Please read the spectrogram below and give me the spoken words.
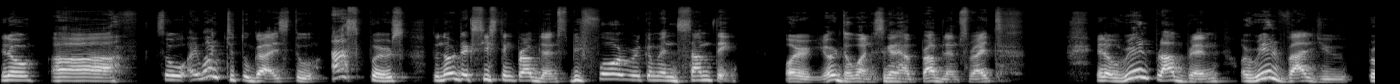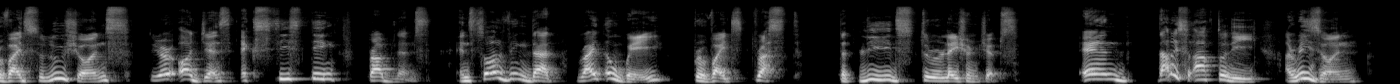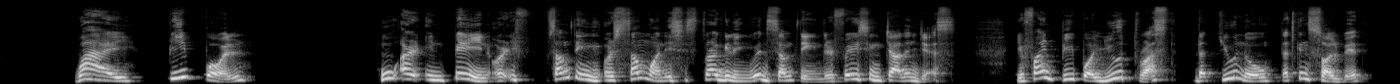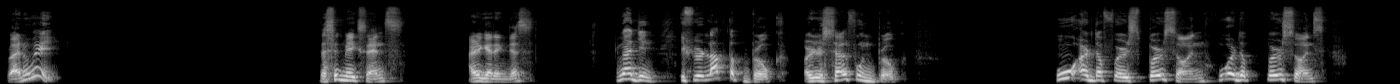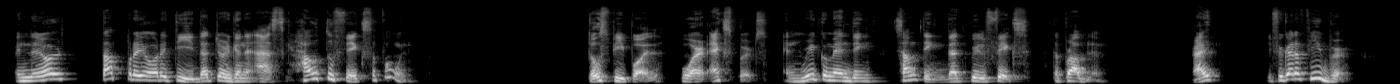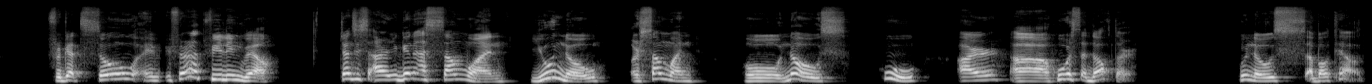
You know, uh, so I want you to guys to ask first to know the existing problems before recommend something. Or you're the one who's gonna have problems, right? You know, real problem or real value provides solutions to your audience existing problems. And solving that right away provides trust that leads to relationships. And that is actually a reason why people who are in pain or if something or someone is struggling with something, they're facing challenges, you find people you trust that you know that can solve it right away. Does it make sense? Are you getting this? Imagine if your laptop broke or your cell phone broke, who are the first person, who are the persons in your top priority that you're gonna ask how to fix a phone. Those people who are experts and recommending something that will fix the problem. Right? If you got a fever, forget so if you're not feeling well, chances are you're gonna ask someone you know or someone who knows who are uh, who is a doctor, who knows about health,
